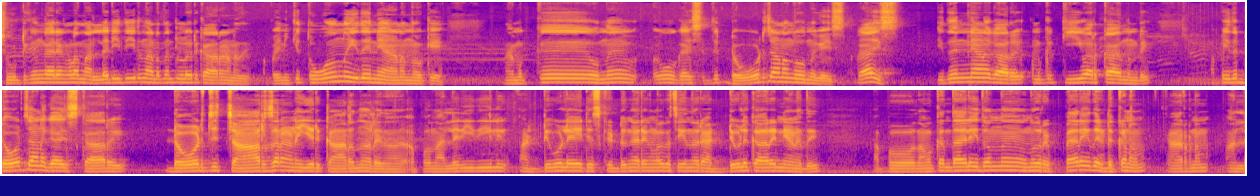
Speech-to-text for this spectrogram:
ഷൂട്ടിങ്ങും കാര്യങ്ങളും നല്ല രീതിയിൽ നടന്നിട്ടുള്ള ഒരു കാറാണിത് അപ്പോൾ എനിക്ക് തോന്നുന്നു ഇത് തന്നെയാണെന്ന്. ഓക്കെ നമുക്ക് ഒന്ന് ഓ ഗൈസ് ഇത് ഡോഡ്ജ് ആണെന്ന് തോന്നുന്നു ഗൈസ് ഗൈസ് ഇത് തന്നെയാണ് കാറ് നമുക്ക് കീ വർക്ക് ആകുന്നുണ്ട്. അപ്പോൾ ഇത് ഡോഡ്ജ് ആണ് ഗൈസ് കാറ് ഡോഡ്ജ് ചാർജറാണ് ഈ ഒരു കാർ എന്ന് പറയുന്നത്. അപ്പോൾ നല്ല രീതിയിൽ അടിപൊളിയായിട്ട് സ്കിഡും കാര്യങ്ങളൊക്കെ ചെയ്യുന്ന ഒരു അടിപൊളി കാർ തന്നെയാണിത്. അപ്പോൾ നമുക്കെന്തായാലും ഇതൊന്ന് ഒന്ന് റിപ്പയർ ചെയ്ത് എടുക്കണം. കാരണം നല്ല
